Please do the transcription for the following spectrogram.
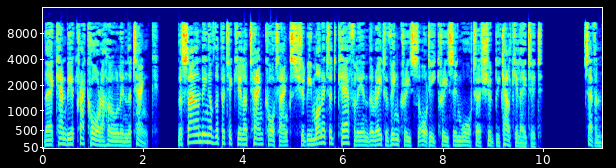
there can be a crack or a hole in the tank. The sounding of the particular tank or tanks should be monitored carefully and the rate of increase or decrease in water should be calculated. 7.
